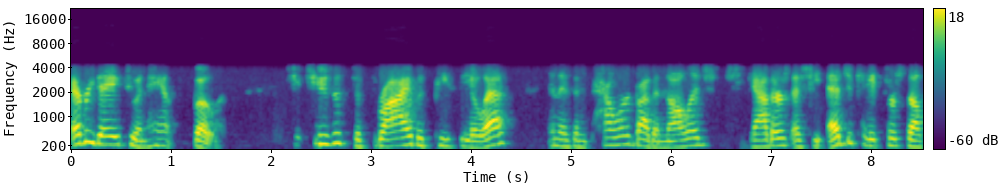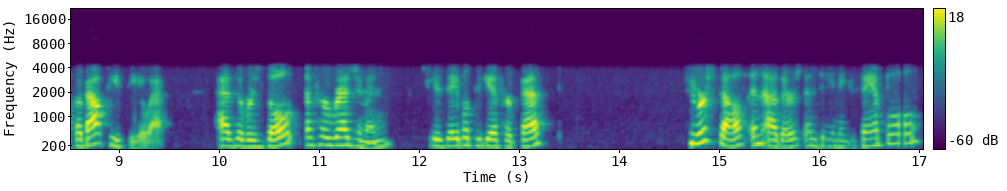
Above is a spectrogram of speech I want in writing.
every day to enhance both. She chooses to thrive with PCOS and is empowered by the knowledge she gathers as she educates herself about PCOS. As a result of her regimen, she is able to give her best to herself and others and be an example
